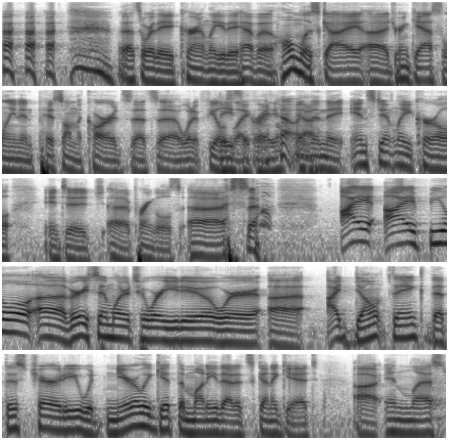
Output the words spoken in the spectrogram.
That's where they currently they have a homeless guy uh, drink gasoline and piss on the cards. That's uh, what it feels like right now. yeah. And then they instantly curl into uh, Pringles. Uh, so I I feel uh, very similar to where you do, where uh, I don't think that this charity would nearly get the money that it's going to get uh, unless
